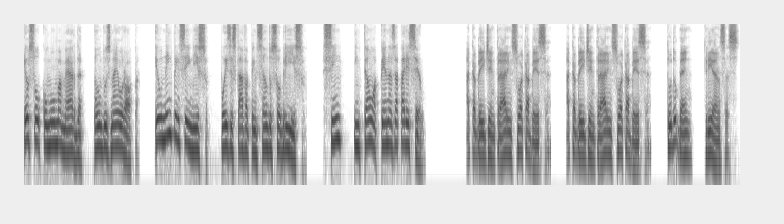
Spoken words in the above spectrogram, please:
Eu sou como uma merda, ambos na Europa. Eu nem pensei nisso, pois estava pensando sobre isso. Sim, então apenas apareceu. Acabei de entrar em sua cabeça. Acabei de entrar em sua cabeça. Tudo bem, crianças.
